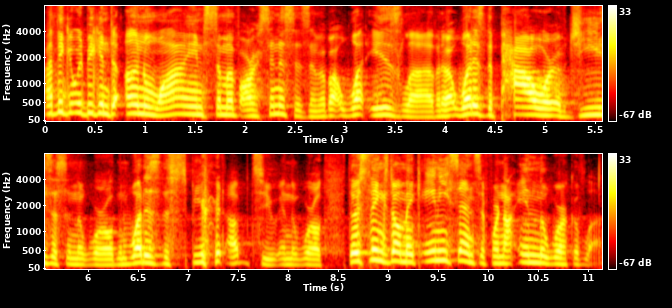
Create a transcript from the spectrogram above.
I think it would begin to unwind some of our cynicism about what is love and about what is the power of Jesus in the world and what is the Spirit up to in the world. Those things don't make any sense if we're not in the work of love.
